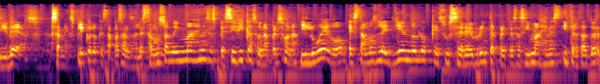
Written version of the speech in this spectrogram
ideas. O sea, me explico lo que está pasando. le estamos mostrando imágenes específicas a una persona y luego estamos leyendo lo que su cerebro interpreta esas imágenes y tratando de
